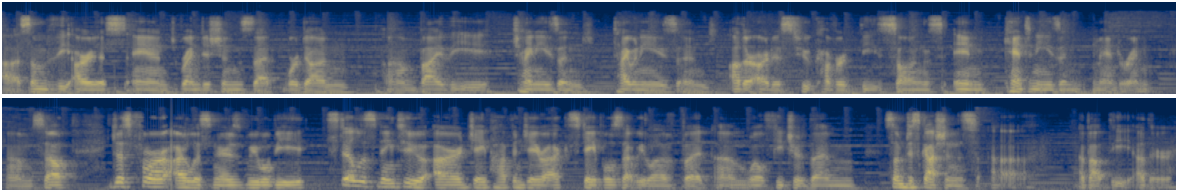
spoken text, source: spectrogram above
uh, some of the artists and renditions that were done um, by the Chinese and Taiwanese and other artists who covered these songs in Cantonese and Mandarin. Um, so, just for our listeners, we will be still listening to our J-pop and J-rock staples that we love, but um, we'll feature them some discussions uh, about the other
